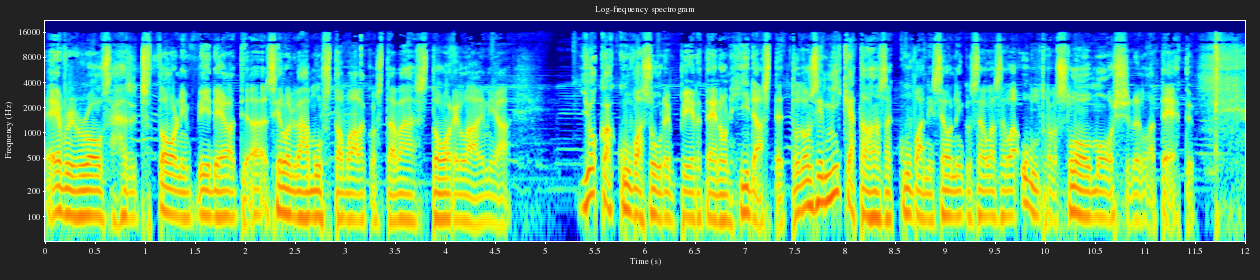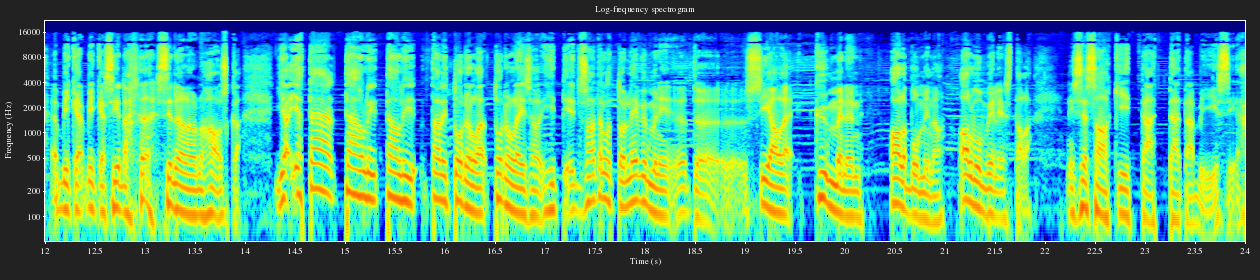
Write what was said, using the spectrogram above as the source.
Every Rose Has Its Thornin videot, ja siellä oli vähän mustavalkoista, vähän storyline ja joka kuva suurin piirtein on hidastettu. On siinä mikä tahansa kuva, niin se on niinku sellaisella ultra slow motionilla tehty, mikä, mikä siinä, siinä on hauska. Ja, ja tämä oli, tää oli, tää oli todella, todella iso hitti. Jos ajatellaan, että tuo levy meni sijalle kymmenen albumina, albumilistalla, niin se saa kiittää tätä biisiä.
